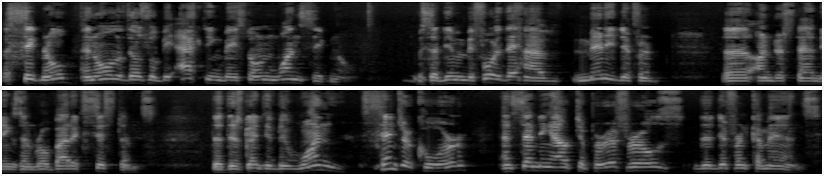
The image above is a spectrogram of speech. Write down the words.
a signal and all of those will be acting based on one signal. We said even before they have many different uh, understandings and robotic systems that there's going to be one center core and sending out to peripherals the different commands.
